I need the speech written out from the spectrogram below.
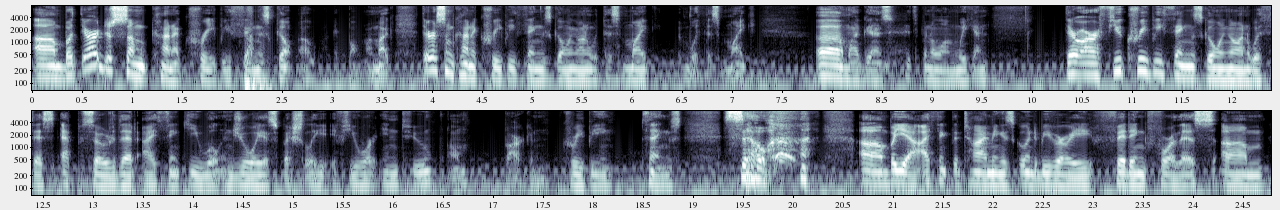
Um, but there are just some kind of creepy things going. Oh, I bumped my mic. There are some kind of creepy things going on with this mic. With this mic. Oh my goodness, it's been a long weekend. There are a few creepy things going on with this episode that I think you will enjoy, especially if you are into um, dark and creepy things. So, um, but yeah, I think the timing is going to be very fitting for this. Um,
